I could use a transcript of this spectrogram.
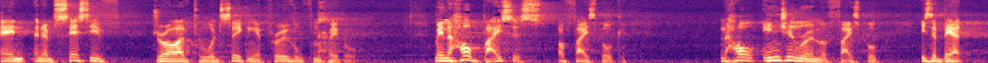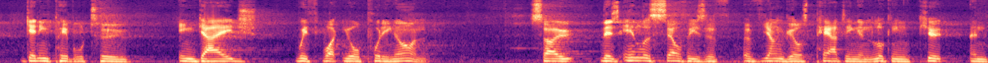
and an obsessive drive towards seeking approval from people. I mean, the whole basis of Facebook, the whole engine room of Facebook is about getting people to engage with what you're putting on. So there's endless selfies of, of young girls pouting and looking cute and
